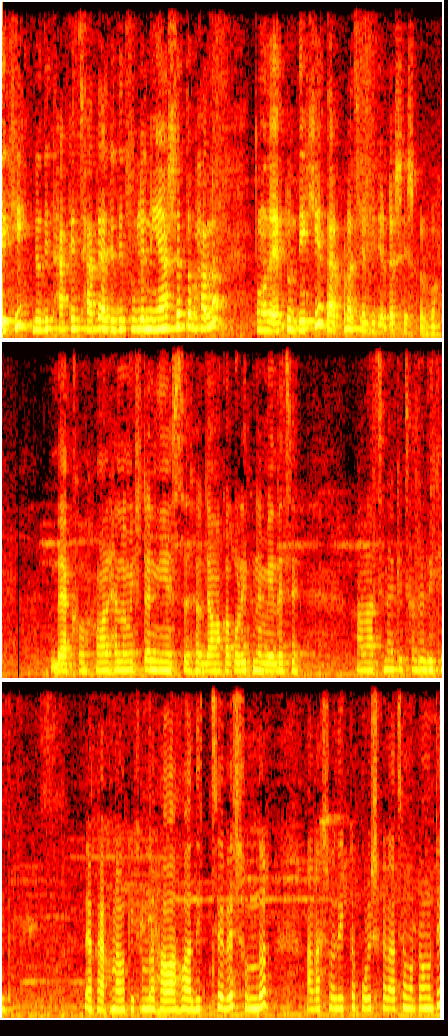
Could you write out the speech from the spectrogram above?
দেখি, যদি থাকে ছাদে আর যদি তুলে নিয়ে আসে তো ভালো, তোমাদের একটু দেখিয়ে তারপর আজকের ভিডিওটা শেষ করব। দেখো, আমার হ্যালো মিস্টার নিয়ে এসছে, সব জামা কাপড় এখানে মেলেছে, আর আছে নাকি ছাদে দেখি দেখো, এখন আবার কি সুন্দর হাওয়া হাওয়া দিচ্ছে, বেশ সুন্দর, আকাশটা ওদিকটা পরিষ্কার আছে মোটামুটি,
